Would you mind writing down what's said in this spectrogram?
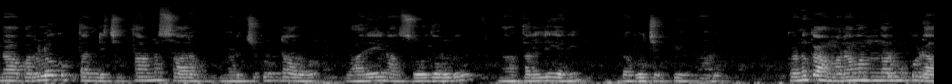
నా పరలోకపు తండ్రి చిత్తానుసారం నడుచుకుంటారో వారే నా సోదరుడు నా తల్లి అని ప్రభు చెప్పి ఉన్నాడు. కనుక మనమందరం కూడా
